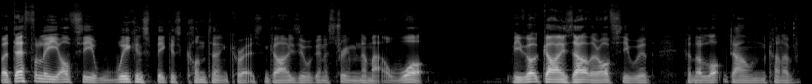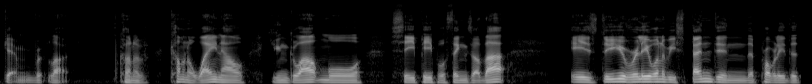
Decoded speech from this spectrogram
But definitely, obviously, we can speak as content creators and guys who are going to stream no matter what. But you've got guys out there, obviously, with kind of lockdown, kind of getting like, kind of coming away now. You can go out more, see people, things like that. Is do you really want to be spending the probably the,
